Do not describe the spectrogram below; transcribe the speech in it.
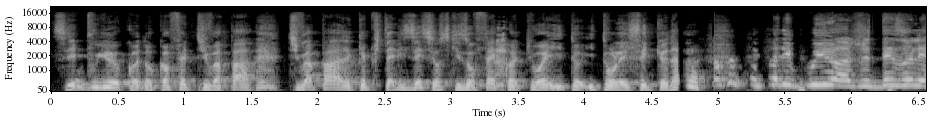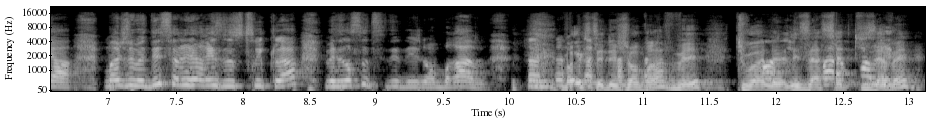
c'est pouilleux, quoi. Donc en fait, tu vas pas tu vas pas capitaliser sur ce qu'ils ont fait, quoi. Tu vois, ils t'ont- ils t'ont laissé que dalle. En fait, c'est pas des pouilleux, hein, je suis désolée. Hein. Moi, je me désolidarise de ce truc-là. Mes ancêtres, c'était des gens braves. Ouais, c'était des gens braves, mais tu vois, le- les assets qu'ils avaient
